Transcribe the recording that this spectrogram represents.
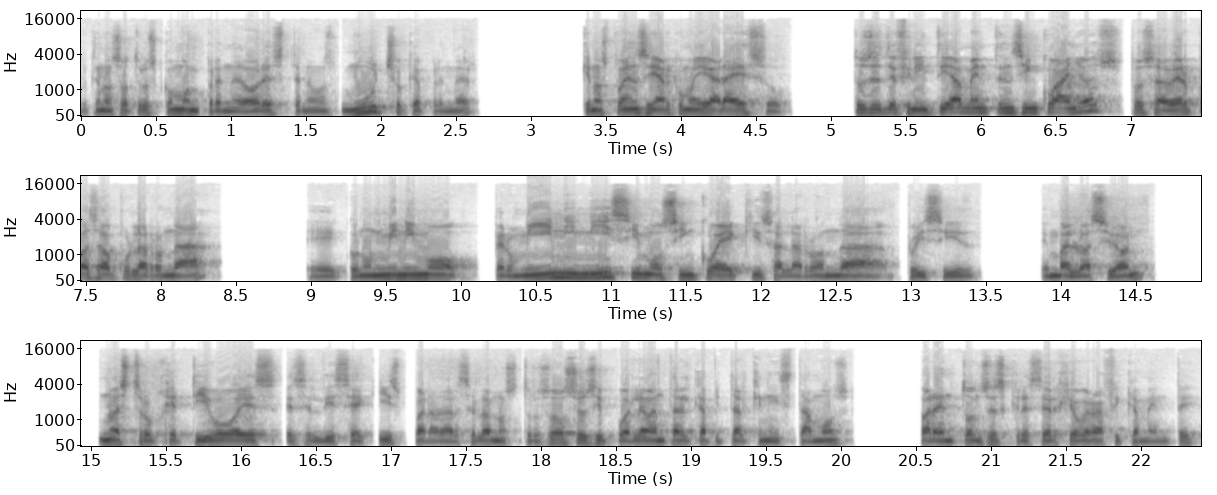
porque nosotros como emprendedores tenemos mucho que aprender, que nos puede enseñar cómo llegar a eso. Entonces, definitivamente en cinco años, pues haber pasado por la ronda A, eh, con un mínimo, pero minimísimo 5X a la ronda pre-seed en valuación, nuestro objetivo es, es el 10X para dárselo a nuestros socios y poder levantar el capital que necesitamos para entonces crecer geográficamente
